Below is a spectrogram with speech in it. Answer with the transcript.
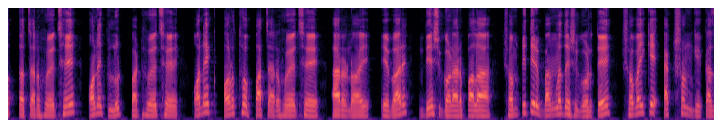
অত্যাচার হয়েছে, অনেক লুটপাট হয়েছে, অনেক অর্থ পাচার হয়েছে, আর নয়, এবার দেশ গড়ার পালা। সম্প্রীতির বাংলাদেশ গড়তে সবাইকে একসঙ্গে কাজ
